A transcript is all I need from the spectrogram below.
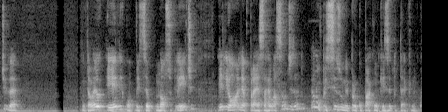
tiver. Então, eu, ele, esse é nosso cliente, ele olha para essa relação dizendo: eu não preciso me preocupar com o quesito técnico.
